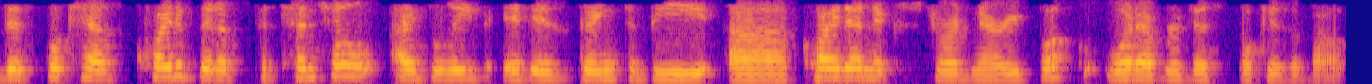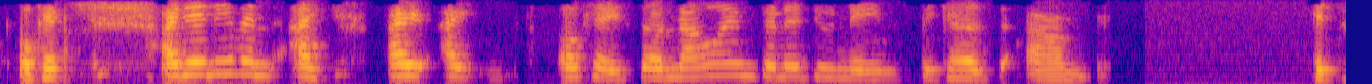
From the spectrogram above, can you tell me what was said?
this book has quite a bit of potential. I believe it is going to be uh, quite an extraordinary book, whatever this book is about. Okay, I didn't even. I I I Okay, so now I'm going to do names because um, it's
